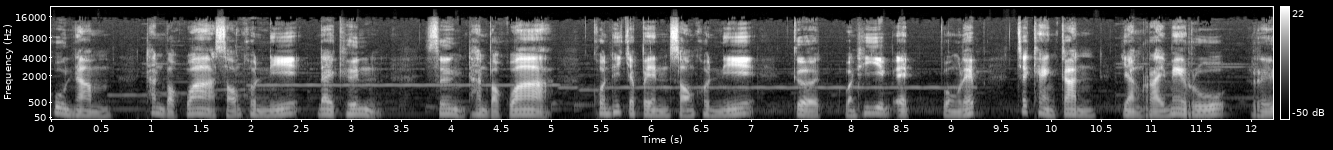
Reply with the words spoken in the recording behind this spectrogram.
ผู้นำท่านบอกว่าสองคนนี้ได้ขึ้น ซึ่งท่านบอกว่า คนที่จะเป็นสองคนนี้ เกิดวันที่ 21 วงเล็บ จะแข่งกันอย่างไรไม่รู้ หรือ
